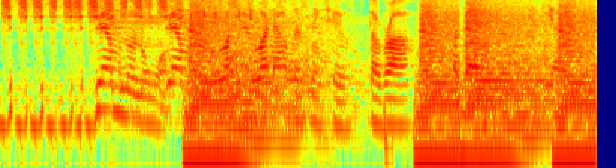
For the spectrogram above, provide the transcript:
Jamming on the one. You are, you are now listening to The Raw, The Bad, and The Ugly.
